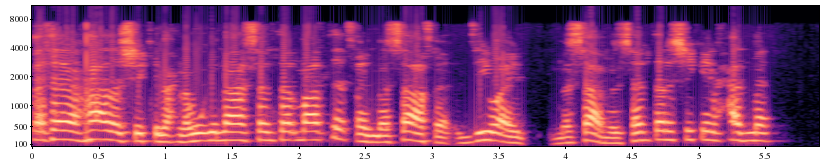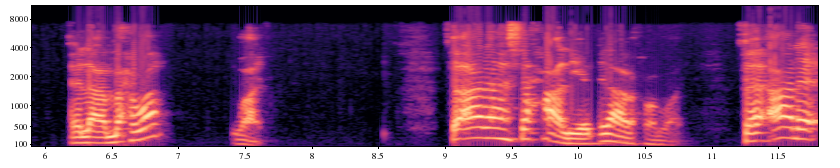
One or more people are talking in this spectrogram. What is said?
مثلا هذا الشكل إحنا مو قلنا center مالته فالمسافة dy مسافة من center الشكل لحد إلى محور y فأنا هسه حاليا إلى محور y فأنا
